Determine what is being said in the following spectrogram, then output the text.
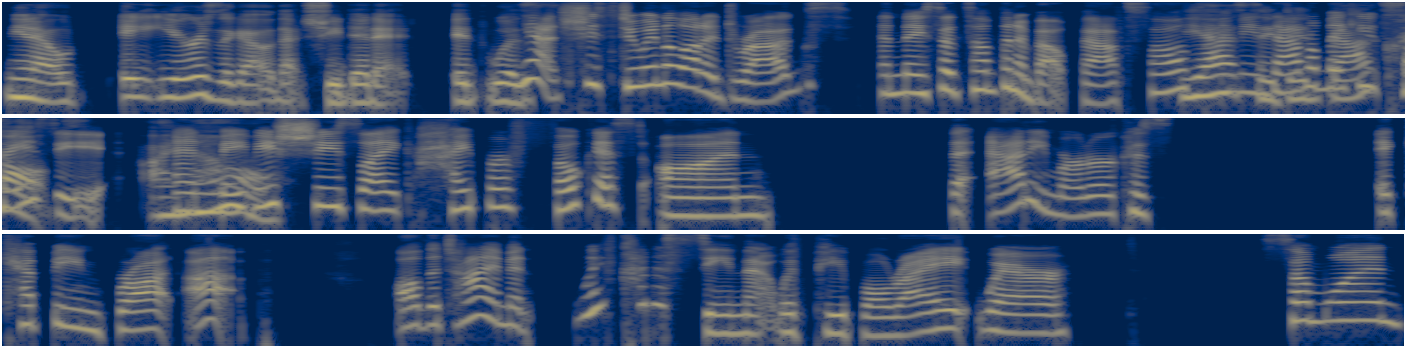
you know eight years ago that she did it. It was yeah, she's doing a lot of drugs. And they said something about bath salts. Yes, I mean, that'll make you crazy. I and maybe she's like hyper focused on the Addie murder because it kept being brought up all the time. And we've kind of seen that with people, right? Where someone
